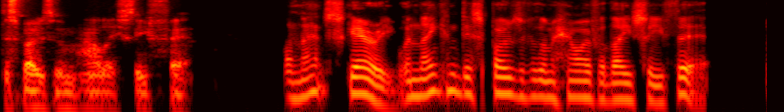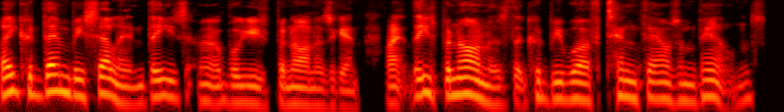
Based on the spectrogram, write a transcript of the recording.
dispose of them how they see fit. And that's scary when they can dispose of them however they see fit they could then be selling these. Uh, we'll use bananas again, right? These bananas that could be worth ten thousand pounds.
